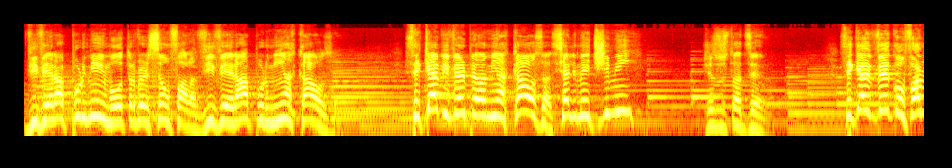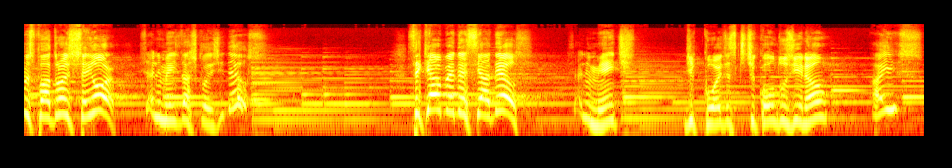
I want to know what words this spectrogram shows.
viverá por mim. Uma outra versão fala: viverá por minha causa. Você quer viver pela minha causa? Se alimente de mim. Jesus está dizendo. Você quer viver conforme os padrões do Senhor? Se alimente das coisas de Deus. Você quer obedecer a Deus? Se alimente de coisas que te conduzirão a isso.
